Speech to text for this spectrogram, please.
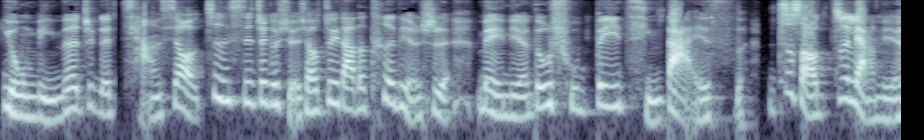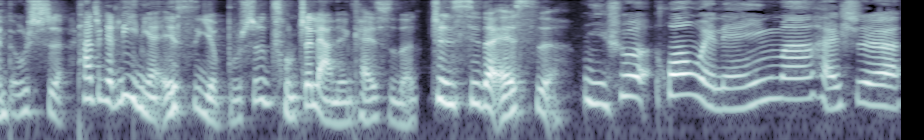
有名的这个强校，正西这个学校最大的特点是每年都出悲情大 S，至少这两年都是。他这个历年 S 也不是从这两年开始的，正西的 S 你说荒尾联姻吗？还是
